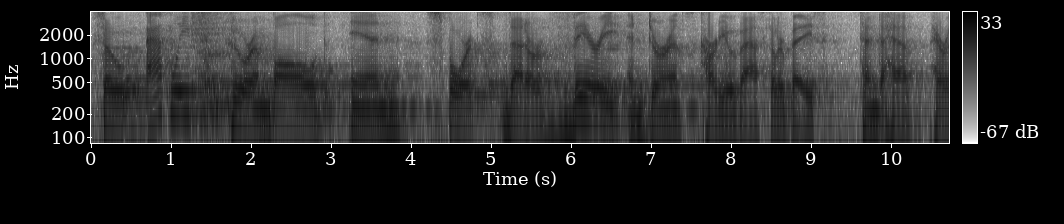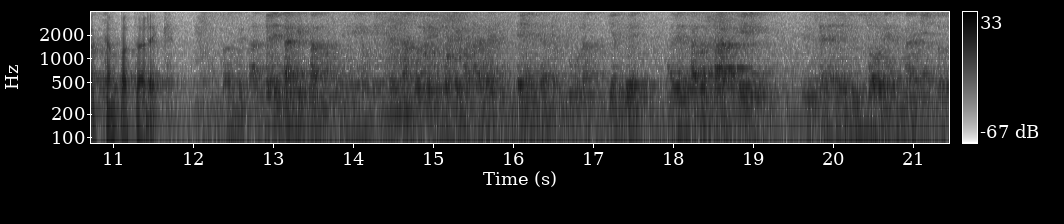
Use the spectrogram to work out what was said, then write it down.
So athletes who are involved in sports that are very endurance cardiovascular based tend to have parasympathetic. Entonces, atletas que están eh, entrenando deportes más de altura, tienden a desarrollar el, el, sobreentrenamiento de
